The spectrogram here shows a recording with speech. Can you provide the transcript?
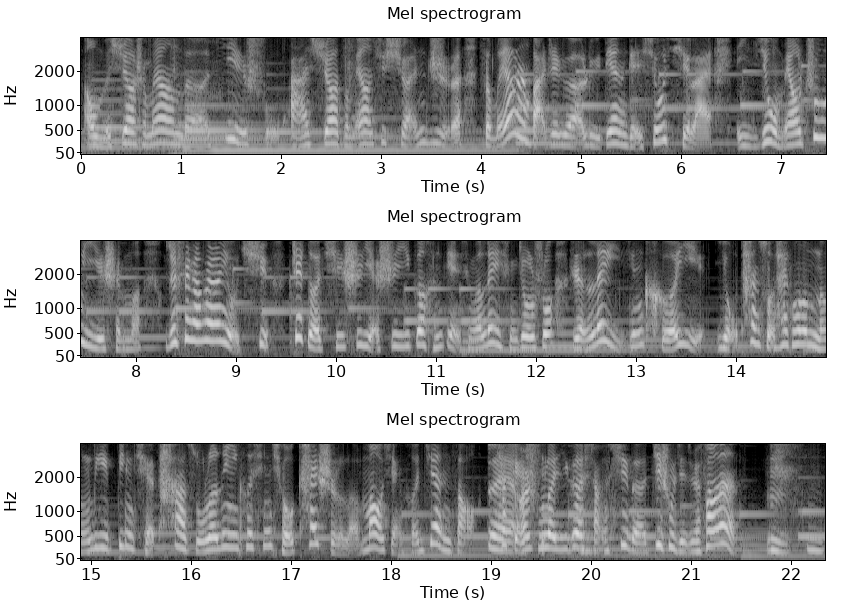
啊，我们需要什么样的技术啊？需要怎么样去选址？怎么样把这个旅店给修起来？以及我们要注意什么？我觉得非常非常有趣。这个其实也是一个很典型的类型，就是说人类已经可以有探索太空的能力，并且踏足了另一颗星球，开始了冒险和建造。对他给出了一个详细的技术解决方案。嗯嗯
